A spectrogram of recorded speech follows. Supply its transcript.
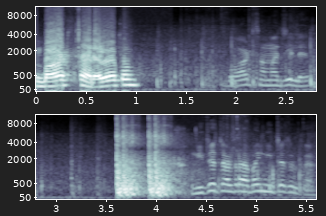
बॉट था रे वो तो। बॉट समझ ही ले। नीचे चल रहा है भाई नीचे चलते हैं।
